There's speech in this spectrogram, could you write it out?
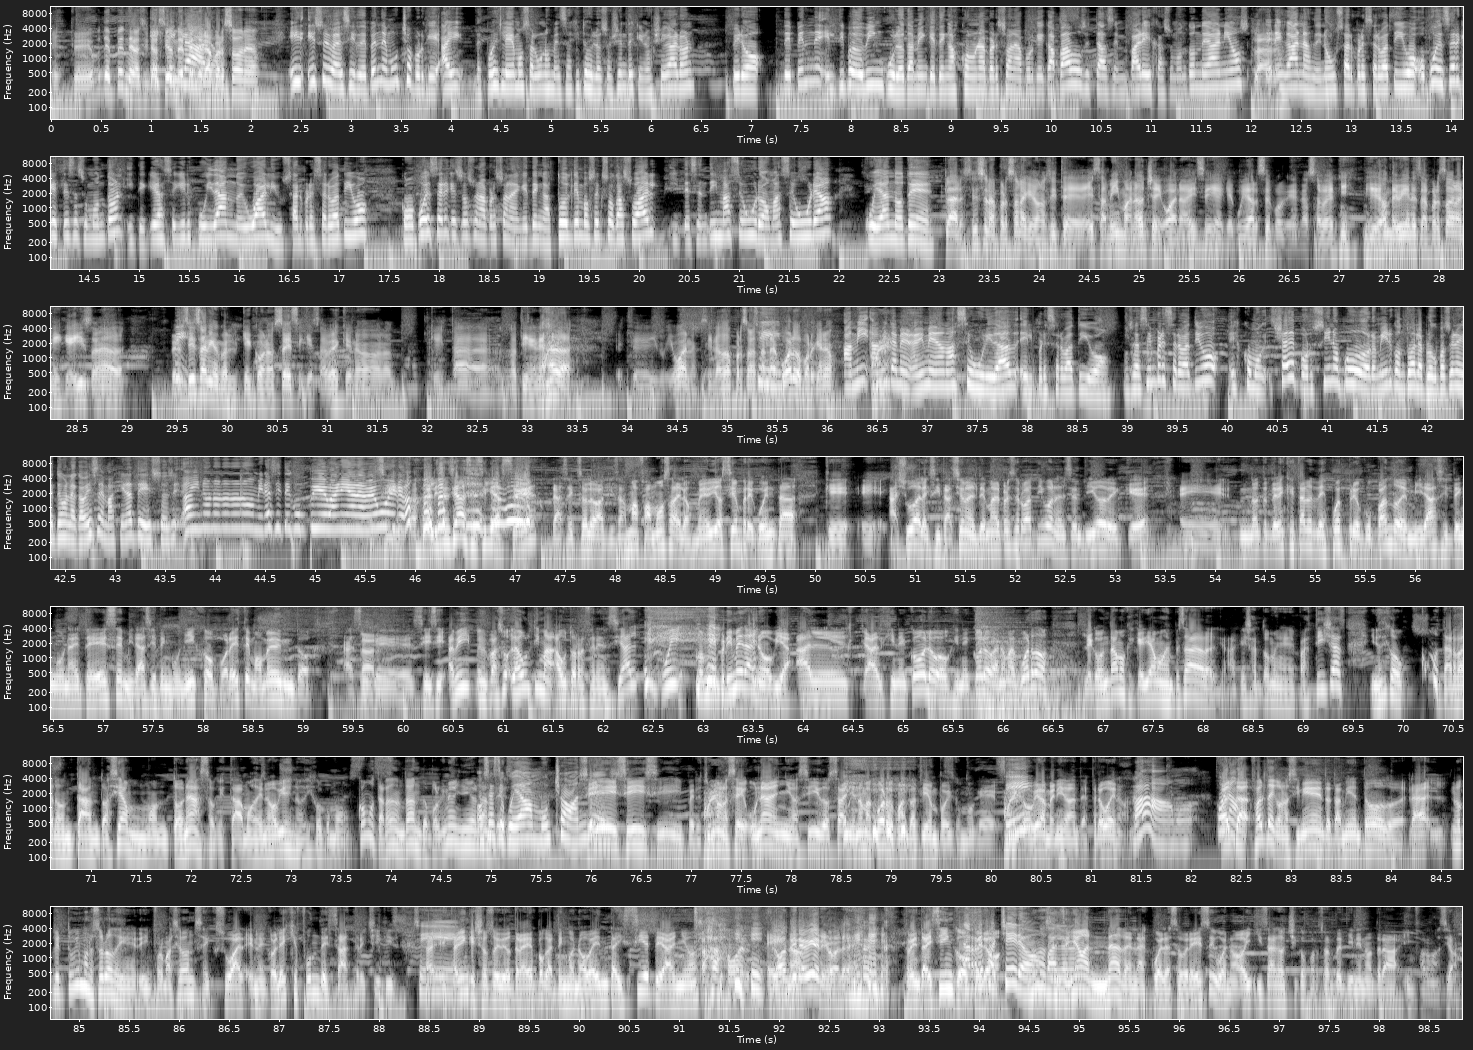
Este, depende de la situación, que depende de la persona. Eso iba a decir, depende mucho porque hay, después leemos algunos mensajitos de los oyentes que nos llegaron, pero depende el tipo de vínculo también que tengas con una persona, porque capaz vos estás en pareja hace un montón de años, y Claro. tenés ganas de no usar preservativo, o puede ser que estés hace un montón y te quieras seguir cuidando igual y usar preservativo, como puede ser que sos una persona que tengas todo el tiempo sexo casual y te sentís más seguro o más segura cuidándote. Claro, si es una persona que conociste esa misma noche, bueno, ahí sí hay que cuidarse porque no sabes ni, ni de dónde viene esa persona ni qué hizo, nada. Pero Sí. si es alguien que conoces y que sabes que no, no- que está, no tiene nada, este, y, y bueno, si las dos personas Sí. están de acuerdo, ¿por qué no? A mí, a mí también, a mí me da más seguridad el preservativo. O sea, sin preservativo es como, que ya de por sí no puedo dormir con todas las preocupaciones que tengo en la cabeza, imagínate eso. Ay, no, no, no, no, no, mirá si tengo un pibe mañana, me Sí. muero. La licenciada Cecilia C., la sexóloga quizás más famosa de los medios, siempre cuenta que eh, ayuda a la excitación el tema del preservativo en el sentido de que eh, no te tenés que estar después preocupando de mirá si tengo una ETS, mirá si tengo un hijo por este momento. Así Claro. que sí, sí. A mí me pasó la última autorreferencial. Fui con mi primera novia al, al ginecólogo o ginecóloga, no me acuerdo. Le contamos que queríamos empezar a que ella tome pastillas y nos dijo, ¿cómo tardaron tanto? Hacía un montonazo que estábamos de novios y nos dijo como, ¿cómo tardaron tanto? ¿Por qué no vinieron O sea, se antes?". cuidaban mucho antes. Sí, sí, sí, pero estuvimos, no sé, un año, así, dos años, no me acuerdo cuánto tiempo y como que ¿Sí? ay, hubieran venido antes, pero bueno. no. Vamos. Bueno. Falta, falta de conocimiento también, todo. La- lo que tuvimos nosotros de, de información sexual en el colegio fue un desastre, chiquis. Sí. Está, está bien que yo soy de otra época, tengo 97 años. Ah, bueno, Eh, no. bien igual. ¿eh? 35, Está re pero fachero, no nos enseñaban nada en la escuela sobre eso y bueno, hoy quizás los chicos por suerte tienen otra información.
